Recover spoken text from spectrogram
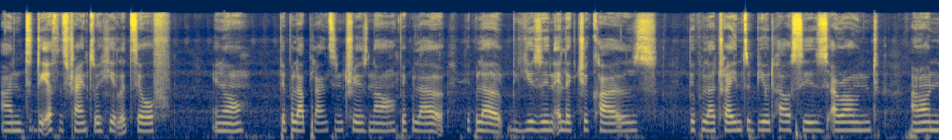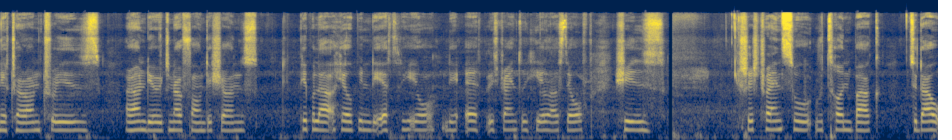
And the earth is trying to heal itself you know. People are planting trees now. People are people are using electric cars. People are trying to build houses around around nature around trees around the original foundations. People are helping the earth heal. The earth is trying to heal herself. She's she's trying to return back to that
